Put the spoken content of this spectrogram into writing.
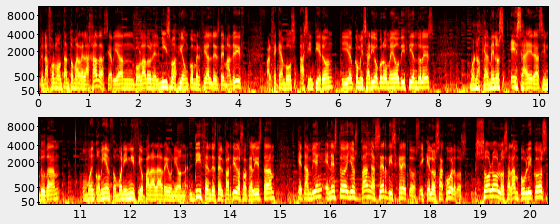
de una forma un tanto más relajada si habían volado en el mismo avión comercial desde Madrid. Parece que ambos asintieron y el comisario bromeó diciéndoles, bueno, que al menos esa era sin duda un buen comienzo, un buen inicio para la reunión. Dicen desde el Partido Socialista que también en esto ellos van a ser discretos y que los acuerdos solo los harán públicos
